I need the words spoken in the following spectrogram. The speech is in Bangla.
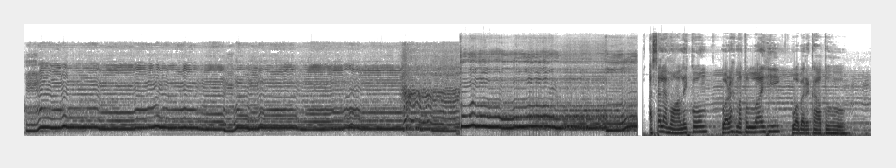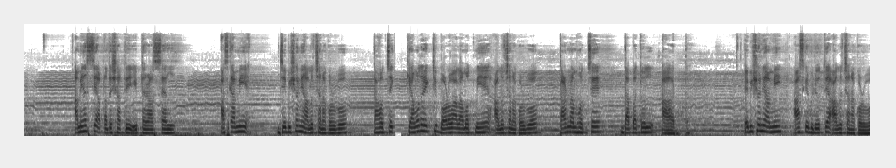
আসসালামু আলাইকুম ওরহমতুল্লাহি ওয়াবারকাতুহু। আমি আসছি আপনাদের সাথে ইফতার আসেল আজকে আমি যে বিষয় নিয়ে আলোচনা করব, তা হচ্ছে কেমতের একটি বড় আলামত নিয়ে আলোচনা করব। তার নাম হচ্ছে দাব্বাতুল আদ। এ বিষয় নিয়ে আমি আজকের ভিডিওতে আলোচনা করব।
